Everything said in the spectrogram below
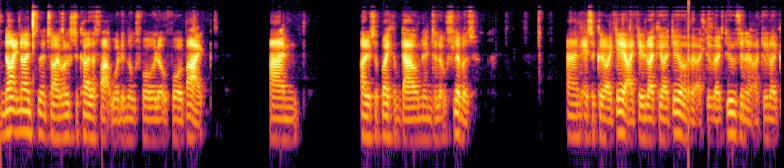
99% of the time, I used to carry the fatwood in those four little four bags, and I used to break them down into little slivers. And it's a good idea. I do like the idea of it. I do like using it. I do like,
